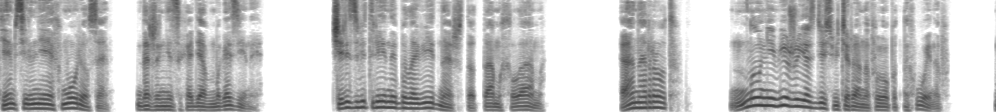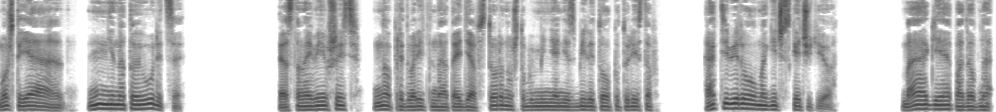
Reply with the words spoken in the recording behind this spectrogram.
тем сильнее хмурился, даже не заходя в магазины. Через витрины было видно, что там хлам. А народ... Ну, не вижу я здесь ветеранов и опытных воинов. Может, я не на той улице. Остановившись, но предварительно отойдя в сторону, чтобы меня не сбили толпы туристов, активировал магическое чутье. Магия, подобно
